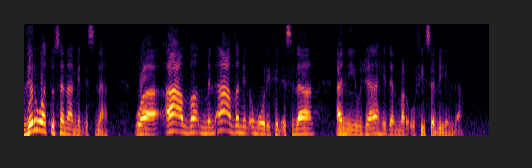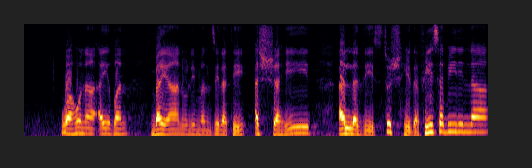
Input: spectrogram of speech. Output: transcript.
ذروة سنام الإسلام. واعظم من أعظم الأمور في الإسلام أن يجاهد المرء في سبيل الله. وهنا أيضا بيان لمنزلة الشهيد الذي استشهد في سبيل الله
